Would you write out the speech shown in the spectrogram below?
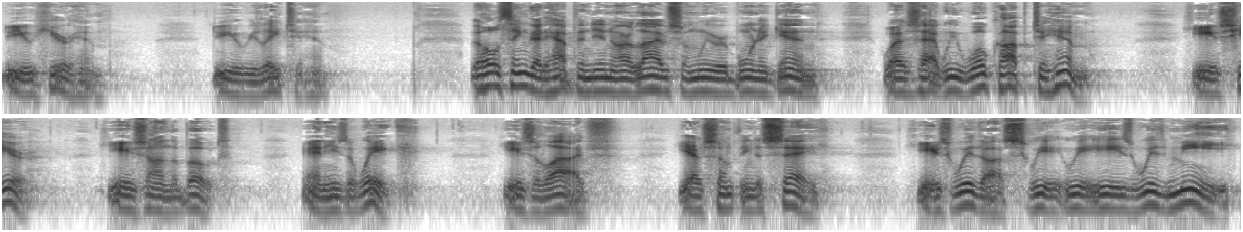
Do you hear him? Do you relate to him? The whole thing that happened in our lives when we were born again was that we woke up to him. He is here. He is on the boat and he's awake. He is alive. He has something to say. He is with us. We, we, he's with me.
